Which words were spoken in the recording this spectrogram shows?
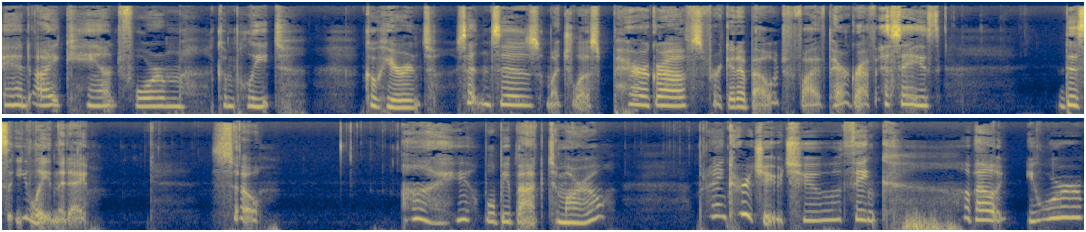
and I can't form complete, coherent sentences, much less paragraphs. Forget about five paragraph essays this late in the day. So, I will be back tomorrow, but I encourage you to think about your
